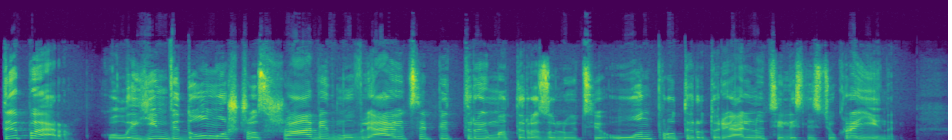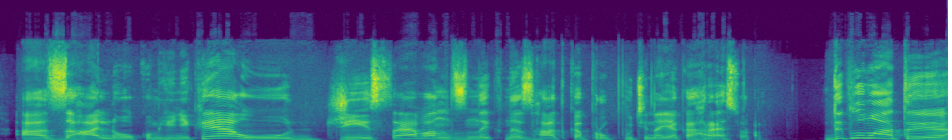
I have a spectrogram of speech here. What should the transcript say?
Тепер, коли їм відомо, що США відмовляються підтримати резолюцію ООН про територіальну цілісність України. А з загального ком'юніке у G7 зникне згадка про Путіна як агресора. Дипломати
